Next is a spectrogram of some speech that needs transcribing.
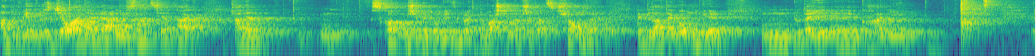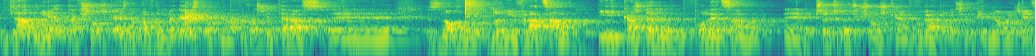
a drugie to jest działanie, realizacja, tak? Ale skąd musimy tą wiedzę brać? No właśnie na przykład z książek. Tak dlatego mówię, mm, tutaj e, kochani, dla mnie ta książka jest naprawdę mega istotna i właśnie teraz e, znowu do niej wracam i każdemu polecam e, przeczytać książkę Bogaty ojciec, biedny ojciec.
